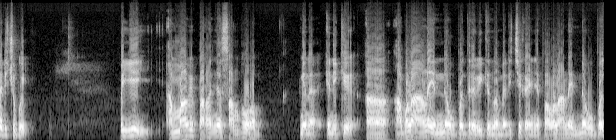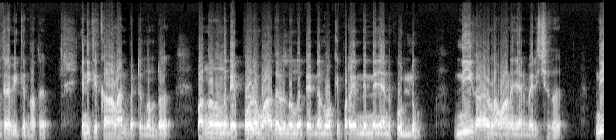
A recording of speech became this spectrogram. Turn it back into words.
മരിച്ചുപോയി. അപ്പൊ ഈ അമ്മാവി പറഞ്ഞ സംഭവം ഇങ്ങനെ എനിക്ക് അവളാണ് എന്നെ ഉപദ്രവിക്കുന്നത് മരിച്ചു കഴിഞ്ഞപ്പോൾ അവളാണ് എന്നെ ഉപദ്രവിക്കുന്നത് എനിക്ക് കാണാൻ പറ്റുന്നുണ്ട് വന്നു നിന്നിട്ട് എപ്പോഴും വാതിൽ നിന്നിട്ട് എന്നെ നോക്കി പറയും നിന്നെ ഞാൻ കൊല്ലും നീ കാരണമാണ് ഞാൻ മരിച്ചത്. നീ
